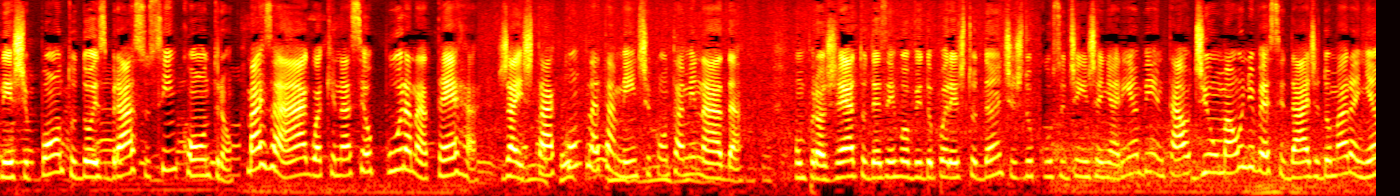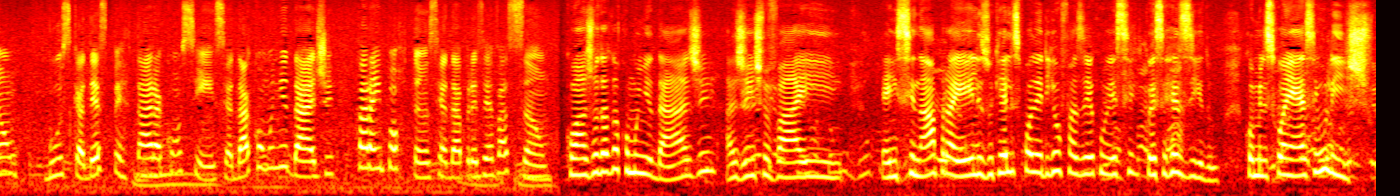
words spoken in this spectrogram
Neste ponto, dois braços se encontram, mas a água que nasceu pura na terra já está completamente contaminada. Um projeto desenvolvido por estudantes do curso de Engenharia Ambiental de uma universidade do Maranhão busca despertar a consciência da comunidade para a importância da preservação. Com a ajuda da comunidade, a gente vai é, ensinar para eles o que eles poderiam fazer com esse, com esse resíduo, como eles conhecem o lixo.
